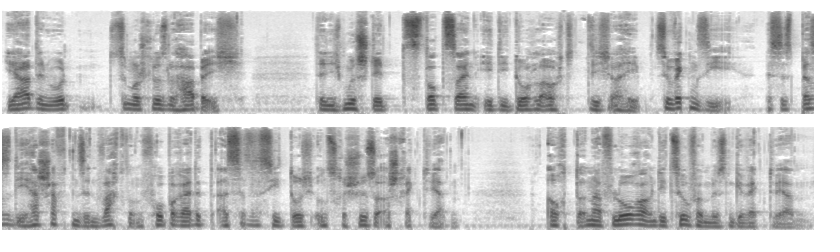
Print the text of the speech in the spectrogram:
Ja, den Wohnzimmerschlüssel habe ich. Denn ich muss stets dort sein, ehe die Durchlaucht sich erhebt. So wecken Sie. Es ist besser, die Herrschaften sind wach und vorbereitet, als dass sie durch unsere Schüsse erschreckt werden. Auch Donna Flora und die Zofer müssen geweckt werden.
